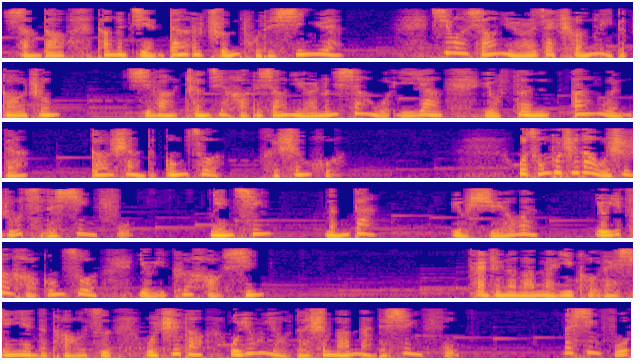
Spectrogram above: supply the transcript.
想到他们简单而淳朴的心愿，希望小女儿在城里的高中，希望成绩好的小女儿能像我一样有份安稳的、高尚的工作和生活。我从不知道我是如此的幸福，年轻、能干、有学问，有一份好工作，有一颗好心。看着那满满一口袋鲜艳的桃子，我知道我拥有的是满满的幸福。那幸福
